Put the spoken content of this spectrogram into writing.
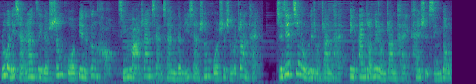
如果你想让自己的生活变得更好，请马上想象你的理想生活是什么状态，直接进入那种状态，并按照那种状态开始行动，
